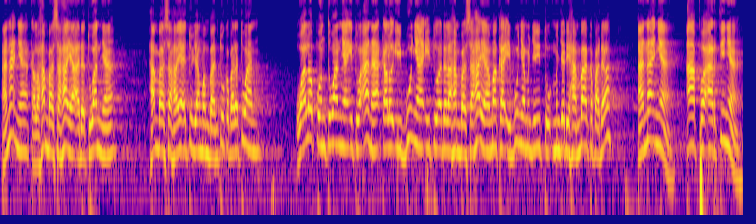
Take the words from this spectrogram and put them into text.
anaknya. Kalau hamba sahaya ada tuannya, hamba sahaya itu yang membantu kepada tuan. Walaupun tuannya itu anak, kalau ibunya itu adalah hamba sahaya, maka ibunya menjadi tu, menjadi hamba kepada anaknya. Apa artinya?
